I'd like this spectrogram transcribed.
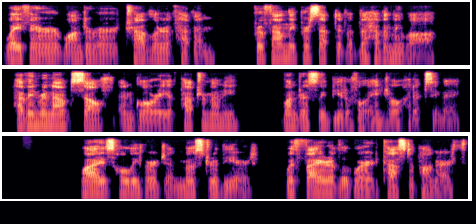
Wayfarer, wanderer, traveler of heaven, profoundly perceptive of the heavenly law, having renounced self and glory of patrimony, wondrously beautiful angel, Hripsime. Wise, holy virgin, most revered, with fire of the word cast upon earth.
